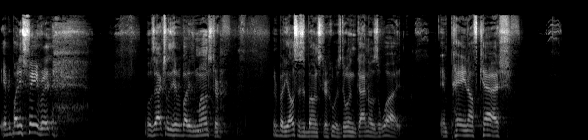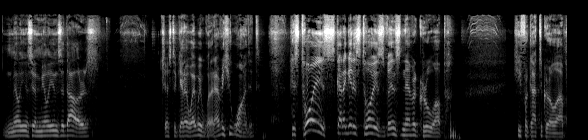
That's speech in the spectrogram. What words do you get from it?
everybody's favorite was actually everybody's monster. Everybody else is a monster who was doing God knows what and paying off cash, millions and millions of dollars, just to get away with whatever he wanted. His toys, gotta get his toys. Vince never grew up. He forgot to grow up.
